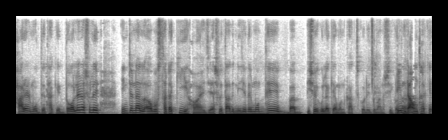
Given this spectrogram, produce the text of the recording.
হারের মধ্যে থাকে দলের আসলে ইন্টারনাল অবস্থাটা কি হয়? যে আসলে তাদের নিজেদের মধ্যে বা বিষয়গুলো কেমন কাজ করে যে মানসিক টিম ডাউন থাকে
